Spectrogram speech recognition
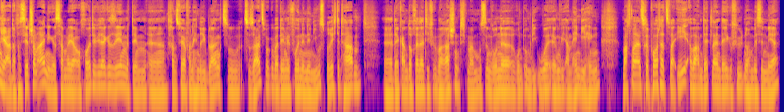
Ja, da passiert schon einiges. Haben wir ja auch heute wieder gesehen mit dem äh, Transfer von Henry Blank zu, zu Salzburg, über den wir vorhin in den News berichtet haben. Äh, der kam doch relativ überraschend. Man muss im Grunde rund um die Uhr irgendwie am Handy hängen. Macht man als Reporter zwar eh, aber am Deadline Day gefühlt noch ein bisschen mehr.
